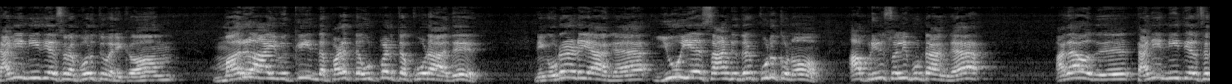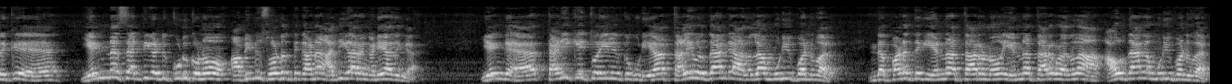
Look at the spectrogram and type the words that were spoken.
தனி நீதியரசரை பொறுத்த வரைக்கும் மறு ஆய்வுக்கு இந்த படத்தை உட்படுத்த கூடாது. நீங்க உடனடியாக யூஏ சான்றிதழ் கொடுக்கணும் அப்படின்னு சொல்லி போட்டாங்க. அதாவது தனி நீதியரசருக்கு என்ன சர்டிபிகேட் கொடுக்கணும் அப்படின்னு சொல்றதுக்கான அதிகாரம் கிடையாதுங்க. எங்க தணிக்கை துறையில் இருக்கக்கூடிய தலைவர் தாங்க அதெல்லாம் முடிவு பண்ணுவார். இந்த படத்துக்கு என்ன தரணும் என்ன தரக்கூடாதுலாம் அவர் தாங்க முடிவு பண்ணுவார்.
